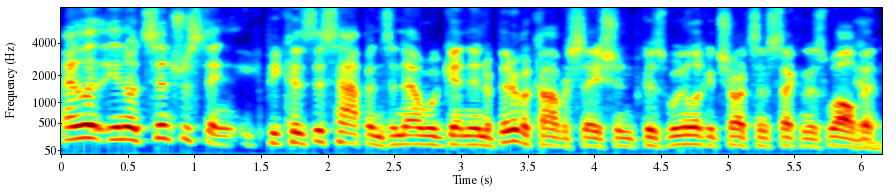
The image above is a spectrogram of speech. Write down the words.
And you know, it's interesting because this happens, and now we're getting in a bit of a conversation because we're going to look at charts in a second as well. Yeah. But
